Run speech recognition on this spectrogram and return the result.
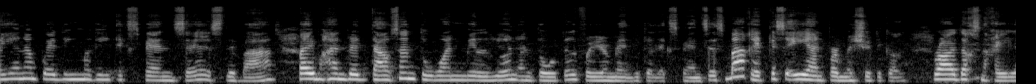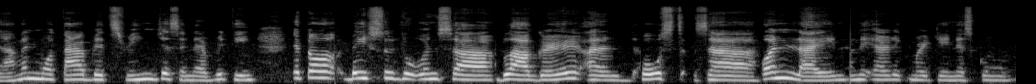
ayan ang pwedeng maging expenses, di ba? 500,000 to 1 million ang total for your medical expenses. Bakit? Kasi ayan, pharmaceutical products na kailangan mo, tablets, ranges, and everything. Ito, based doon sa blogger and post sa online ni Eric Martinez kung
